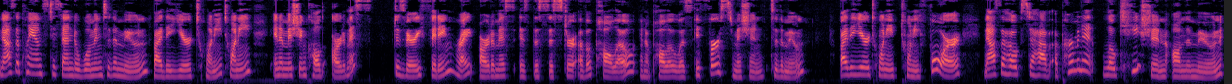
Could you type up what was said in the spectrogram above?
NASA plans to send a woman to the moon by the year 2020 in a mission called Artemis which is very fitting, right? Artemis is the sister of Apollo, and Apollo was the first mission to the moon. By the year 2024, NASA hopes to have a permanent location on the moon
